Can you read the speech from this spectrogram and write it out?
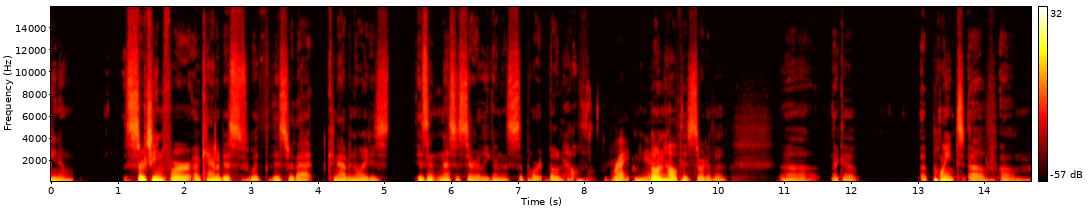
you know searching for a cannabis with this or that cannabinoid is isn't necessarily going to support bone health. Right. I mean, yeah. bone health is sort of a uh, like a a point of um,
